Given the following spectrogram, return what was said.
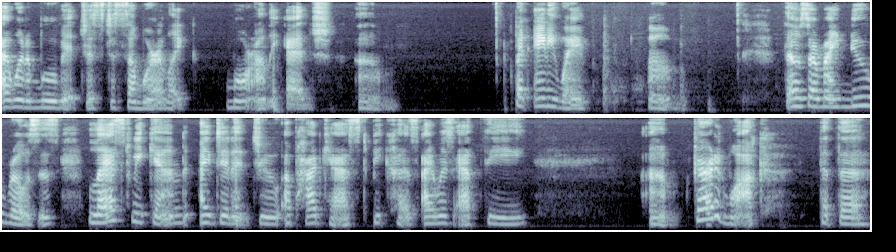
i want to move it just to somewhere like more on the edge. Um, but anyway, um, those are my new roses. Last weekend, I didn't do a podcast because I was at the um, garden walk that the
